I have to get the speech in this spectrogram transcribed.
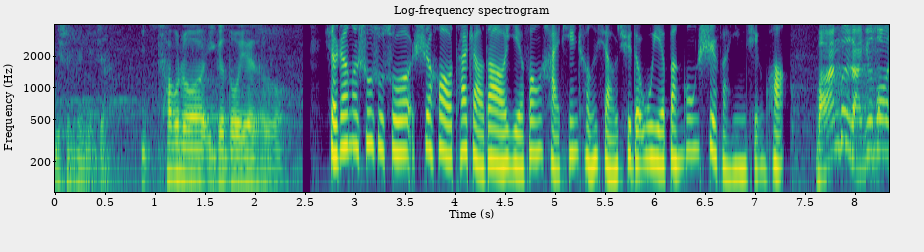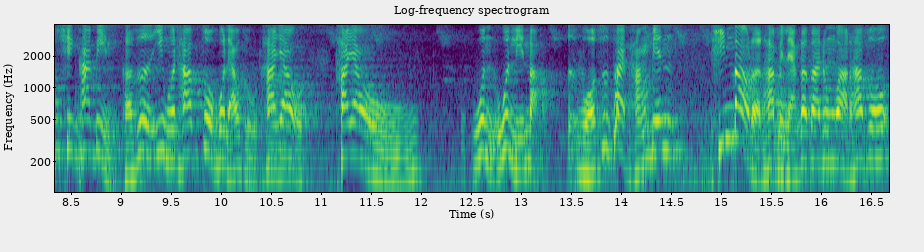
医生跟你讲，差不多一个多月头。小张的叔叔说，事后他找到野丰海天城小区的物业办公室反映情况，保安队长就说先看病，可是因为他做不了主，他要他要。问问领导，我是在旁边听到了他们两个在通话。他说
